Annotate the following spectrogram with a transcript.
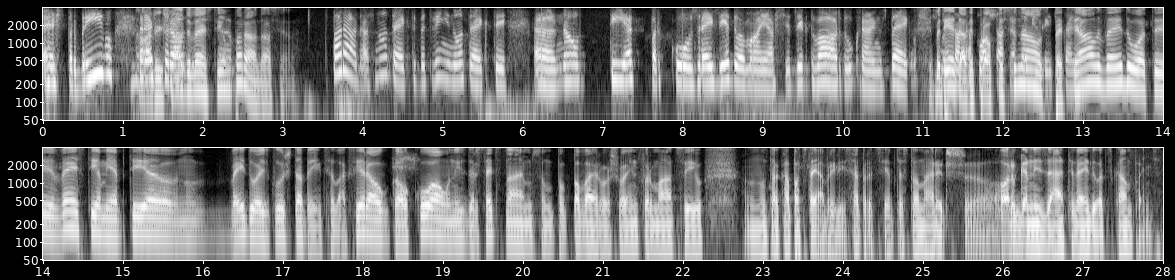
ēst par brīvu. Arī šādi vēstījumi parādās, jā. Parādās noteikti, bet viņi noteikti uh, nav tie, par ko uzreiz iedomājās, ja dzird vārdu Ukrainas bēglis. Bet tie tādi profesionāli, speciāli veidoti vēstījumi, jeb tie, nu, veidojas gluži dabīgi. Cilvēks ierauga kaut ko un izdara secinājumus un pa pavairo šo informāciju. Nu, tā kā pats tajā brīdī sapratis, ja tas tomēr ir organizēti veidotas kampaņas.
